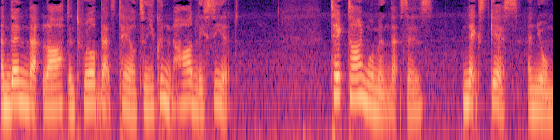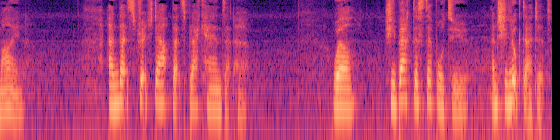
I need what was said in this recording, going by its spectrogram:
and then that laughed and twirled that's tail till you couldn't hardly see it. "Take time, woman," that says, "next guess and you're mine." And that stretched out that's black hands at her. Well, she backed a step or two, and she looked at it,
